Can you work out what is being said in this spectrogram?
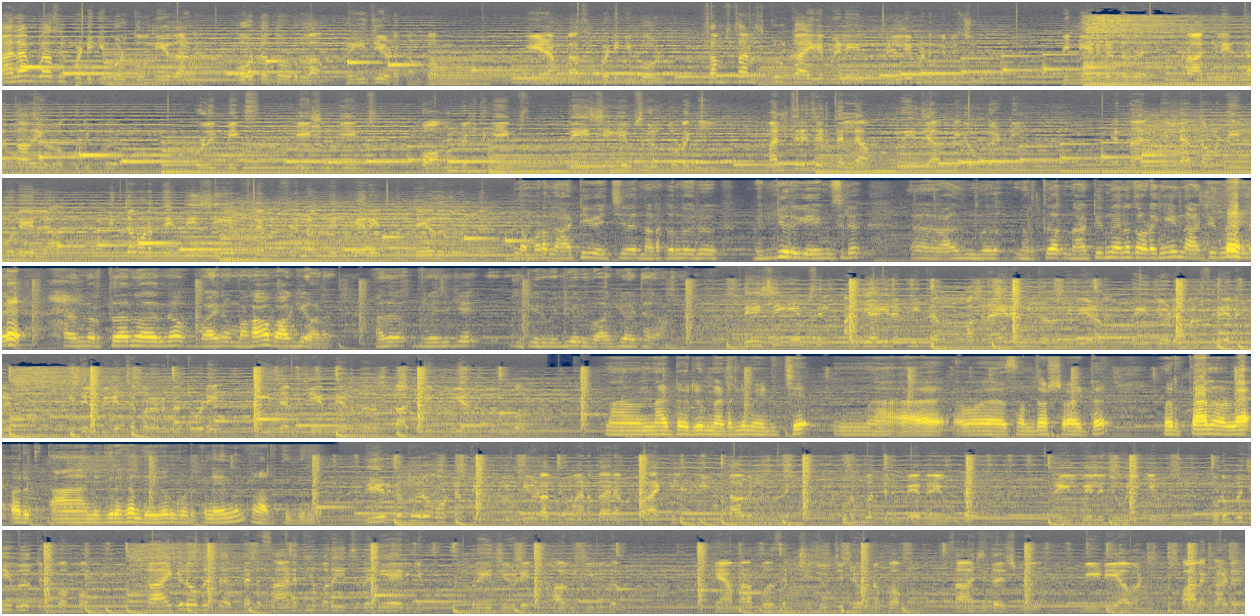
നാലാം ക്ലാസ്സിൽ പഠിക്കുമ്പോൾ തോന്നിയതാണ് ഓട്ടത്തോടുള്ള പ്രീതിയുടെ കമ്പം. ഏഴാം ക്ലാസ്സിൽ പഠിക്കുമ്പോൾ സംസ്ഥാന സ്കൂൾ കായികമേളയിൽ വെള്ളി മെഡൽ ലഭിച്ചു. പിന്നീട് കണ്ടത് ട്രാക്കിലെ നിർത്താതെയുള്ള കുതിപ്പ് Olympics Asian Games Commonwealth Games ദേശീയ ഗെയിംസുകൾ തുടങ്ങി മത്സരിച്ചിടത്തെല്ലാം പ്രീജ മികവ് കാട്ടി. എന്നാൽ എല്ലാ തവണത്തെയും പോലെയല്ല ഇത്തവണത്തെ ദേശീയ ഗെയിംസിലെ മത്സരങ്ങൾക്ക് ഏറെ പ്രത്യേകതകളുണ്ട്. നമ്മുടെ നാട്ടിൽ വെച്ച് നടക്കുന്ന ഒരു വലിയൊരു ഗെയിംസിൽ അത് നിർത്തുക. നാട്ടിൽ നിന്ന് തന്നെ തുടങ്ങി നാട്ടിൽ നിന്ന് തന്നെ നിർത്തുക എന്ന് പറയുന്നത് ഭയങ്കര മഹാഭാഗ്യമാണ്. അത് ബ്രേജിക്ക് കിട്ടിയൊരു വലിയൊരു ഭാഗ്യമായിട്ട് കാണുന്നത് ദേശീയ ഗെയിംസിൽ അയ്യായിരം മീറ്റർ പതിനായിരം മീറ്റർ എന്നിവയാണ് പ്രീതിയുടെ മത്സരങ്ങൾ ഇതിൽ മികച്ച പ്രകടനത്തോടെ വിജയം നേടുന്നത് കാത്തിരിക്കുകയാണ് കുടുംബം. നന്നായിട്ടൊരു മെഡൽ മേടിച്ച് സന്തോഷമായിട്ട് നിർത്താനുള്ള ഒരു അനുഗ്രഹം ദൈവം കൊടുക്കണമെന്നും പ്രാർത്ഥിക്കുന്നു. ദീർഘദൂര ഓട്ടത്തിൽ ഇന്ത്യയുടെ അഭിമാന താരം ട്രാക്കിൽ ഇനി ഉണ്ടാവില്ലെന്നതിൽ കുടുംബത്തിനും വേദനയുണ്ട്. റെയിൽവേയിലെ ജോലിക്കും കുടുംബജീവിതത്തിനുമൊപ്പം കായിക ലോകത്ത് തന്റെ സാന്നിധ്യം അറിയിച്ചു തന്നെയായിരിക്കും പ്രീജിയുടെ ഭാവി ജീവിതം ക്യാമറ പേഴ്സൺ ഷിജു ചിറ്റൂരിനൊപ്പം സാജിദ് അജ്മൽ മീഡിയ വൺ പാലക്കാട്.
